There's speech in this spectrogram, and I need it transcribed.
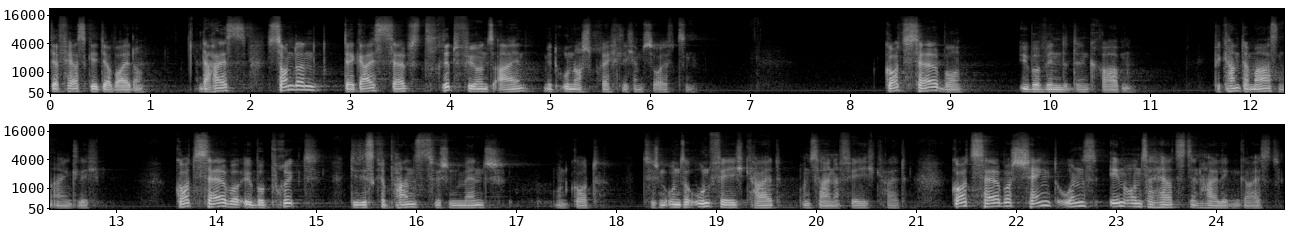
der Vers geht ja weiter. Da heißt es, sondern der Geist selbst tritt für uns ein mit unaussprechlichem Seufzen. Gott selber überwindet den Graben. Bekanntermaßen eigentlich. Gott selber überbrückt die Diskrepanz zwischen Mensch und Gott, zwischen unserer Unfähigkeit und seiner Fähigkeit. Gott selber schenkt uns in unser Herz den Heiligen Geist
